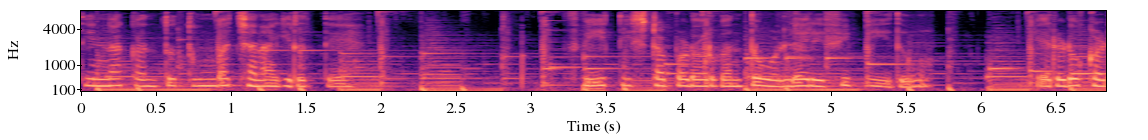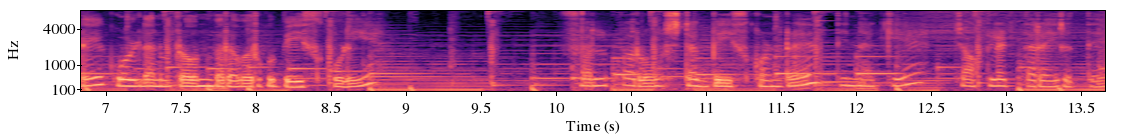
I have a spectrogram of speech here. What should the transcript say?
ತಿನ್ನಕ್ಕಂತೂ ತುಂಬ ಚೆನ್ನಾಗಿರುತ್ತೆ. ಸ್ವೀಟ್ ಇಷ್ಟಪಡೋರ್ಗಂತೂ ಒಳ್ಳೆ ರೆಸಿಪಿ ಇದು. ಎರಡು ಕಡೆ ಗೋಲ್ಡನ್ ಬ್ರೌನ್ ಬರೋವರೆಗೂ ಬೇಯಿಸ್ಕೊಳ್ಳಿ. ಸ್ವಲ್ಪ ರೋಸ್ಟಾಗಿ ಬೇಯಿಸ್ಕೊಂಡ್ರೆ ತಿನ್ನೋಕ್ಕೆ ಚಾಕ್ಲೇಟ್ ಥರ ಇರುತ್ತೆ.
